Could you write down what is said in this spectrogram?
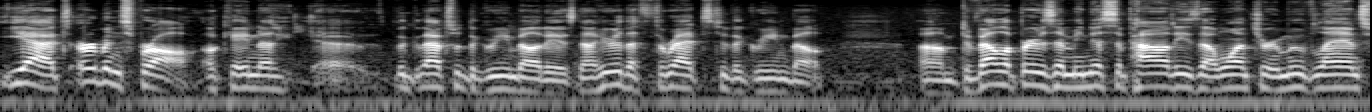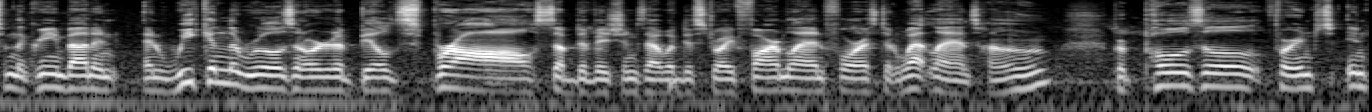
yeah, it's urban sprawl. Okay, now uh, that's what the greenbelt is. Now here are the threats to the greenbelt. Um, developers and municipalities that want to remove lands from the greenbelt and, and weaken the rules in order to build sprawl subdivisions that would destroy farmland, forest, and wetlands. Huh? Proposal for in- in-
